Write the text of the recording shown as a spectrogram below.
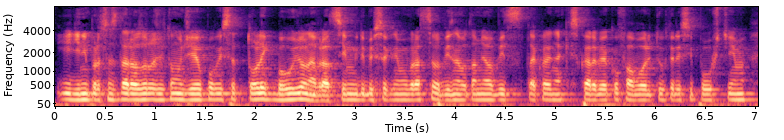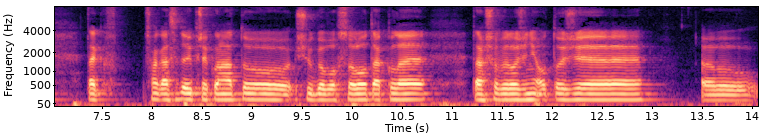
jediný proč jsem se tady rozhodl, že k tomu J-Hopovi se tolik bohužel nevracím, kdybych se k němu vracel víc, nebo tam měl víc takhle nějaký skladeb jako favoritu, který si pouštím, tak fakt asi to i překoná to Shugovo solo takhle, tam šlo vyloženě o to, že uh,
